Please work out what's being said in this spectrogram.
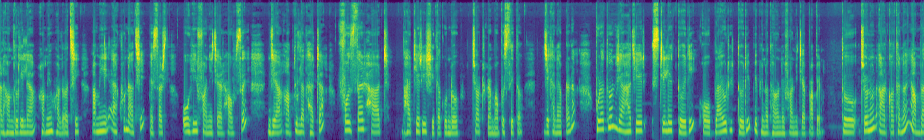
আলহামদুলিল্লাহ আমিও ভালো আছি। আমি এখন আছি মেসার্স ওহি ফার্নিচার হাউসে যা আবদুল্লা ঘাটা ফৌজদার হাট ভাটিয়ারি সীতাকুণ্ড চট্টগ্রাম অবস্থিত যেখানে আপনারা পুরাতন জাহাজের স্টিলের তৈরি ও প্লাইউডের তৈরি বিভিন্ন ধরনের ফার্নিচার পাবেন। তো চলুন আর কথা নয় আমরা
